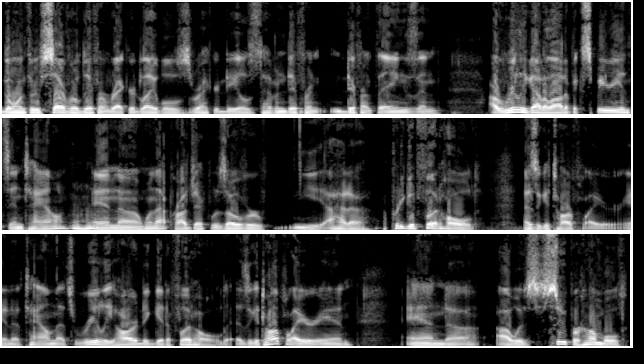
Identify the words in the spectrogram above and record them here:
going through several different record labels, record deals, having different different things, and I really got a lot of experience in town. Mm-hmm. And uh, when that project was over, yeah, I had a, a pretty good foothold as a guitar player in a town that's really hard to get a foothold as a guitar player in and uh, I was super humbled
